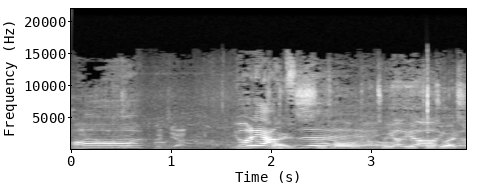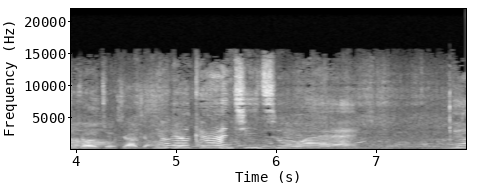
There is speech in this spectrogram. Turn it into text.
哦，有两只有有凸出来石头左下角，你要不要看很清楚哎？没有，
